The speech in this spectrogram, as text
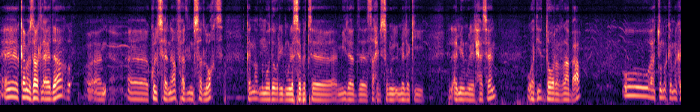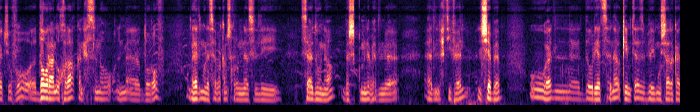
آه، كما جرت العادة آه، كل سنة في هذا هذا الوقت كننظموا دوري بمناسبة آه، ميلاد صاحب السمو الملكي الأمير مولاي الحسن وهذه الدورة الرابعة. وأنتم كما كتشوفوا دورة عن أخرى كنحسنوا الظروف. وبهذه المناسبة كنشكروا الناس اللي ساعدونا باش قمنا بهذا هذا الاحتفال للشباب وهذا الدوري هذه السنة كيمتاز بمشاركة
